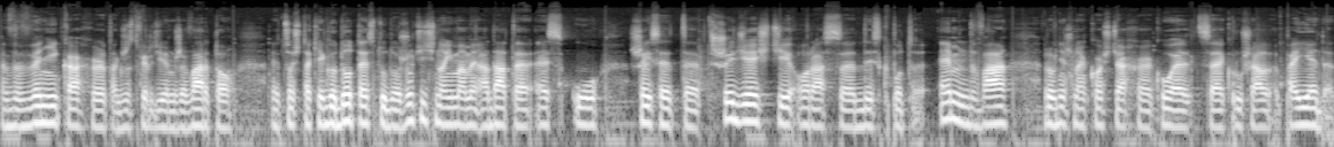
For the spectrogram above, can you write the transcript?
w wynikach, także stwierdziłem, że warto coś takiego do testu dorzucić. No i mamy Adatę SU630 oraz dysk pod M2, również na kościach QLC Crucial P1.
